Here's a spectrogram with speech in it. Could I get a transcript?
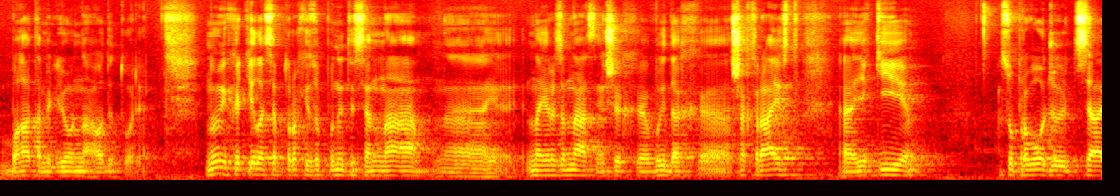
багатомільйонна аудиторія. Ну і хотілося б трохи зупинитися на е, найрезонансніших видах е, шахрайств, е, які супроводжуються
